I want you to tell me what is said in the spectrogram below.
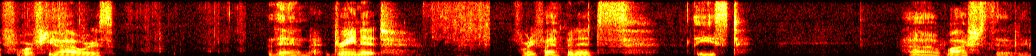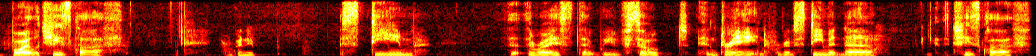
for a few hours. Then drain it 45 minutes at least. Uh, wash the, boil the cheesecloth. We're going to steam the, the rice that we've soaked and drained. We're going to steam it now in the cheesecloth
